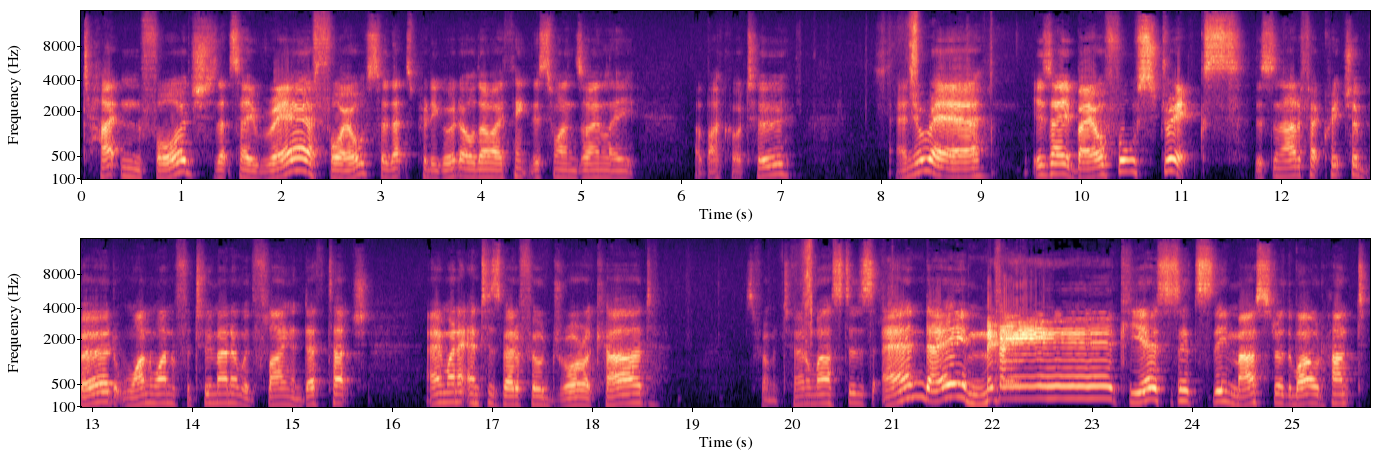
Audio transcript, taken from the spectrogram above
Titan Forge. That's a rare foil, so that's pretty good, although I think this one's only a buck or two. And your rare is a Baleful Strix. This is an artifact creature, bird, 1-1 for 2 mana with flying and death touch. And when it enters battlefield, draw a card. It's from Eternal Masters. And a Mythic! Yes, it's the Master of the Wild Hunt.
